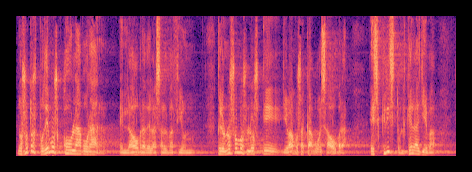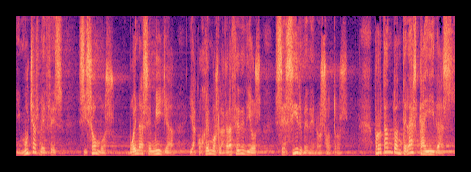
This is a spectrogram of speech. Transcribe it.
Nosotros podemos colaborar en la obra de la salvación, pero no somos los que llevamos a cabo esa obra. Es Cristo el que la lleva y muchas veces, si somos buena semilla y acogemos la gracia de Dios, se sirve de nosotros. Por lo tanto, ante las caídas,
